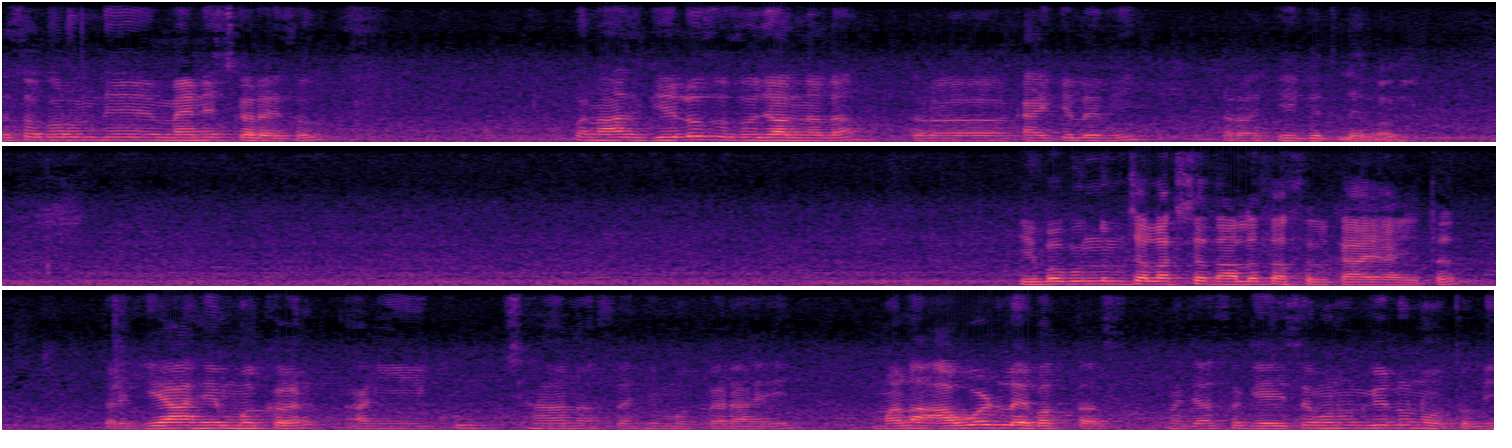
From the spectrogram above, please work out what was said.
तसं करून ते मॅनेज करायचो. पण आज गेलोच होतो जालन्याला. तर काय केलं मी? तर हे घेतलंय बघा. हे बघून तुमच्या लक्षात आलंच असेल काय आहे तर. तर हे आहे मकर आणि खूप छान असं हे मकर आहे. मला आवडलंय बघताच. म्हणजे असं घ्यायचं म्हणून गेलो नव्हतो मी.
